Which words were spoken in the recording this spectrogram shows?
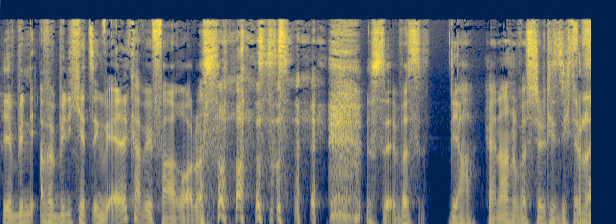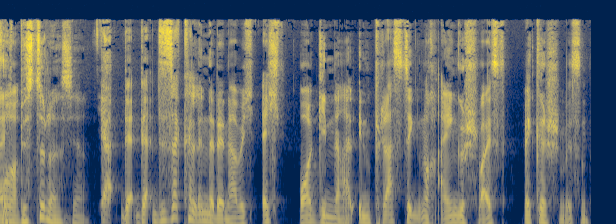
ja, bin, aber bin ich jetzt irgendwie LKW-Fahrer oder so? Was, was, ja, keine Ahnung, was stellt die sich denn Vielleicht vor? bist du das, ja. Ja, der, der, dieser Kalender, den habe ich echt original in Plastik noch eingeschweißt, weggeschmissen.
